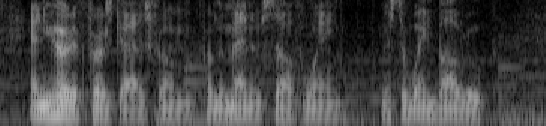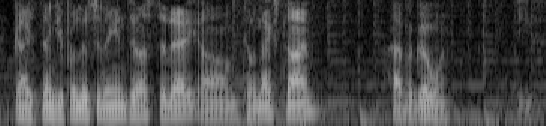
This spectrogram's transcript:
and you heard it first, guys, from, from the man himself, Wayne, Mr. Wayne Balroop. Guys, thank you for listening in to us today. Um, till next time, have a good one. Peace.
